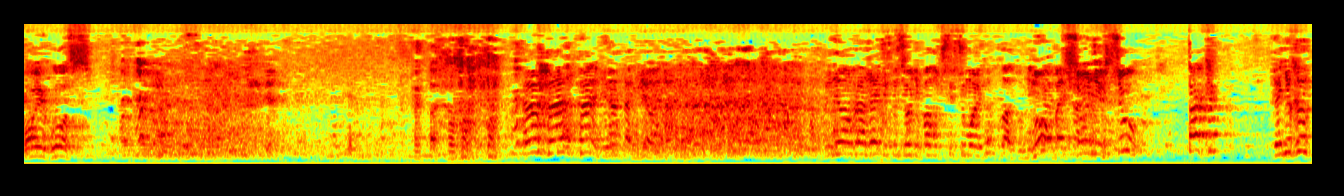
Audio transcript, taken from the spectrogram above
Ой, гос. Не надо так делать. Вы не воображайте, что сегодня получите всю мою зарплату. Ну, все не всю. Так, Да никак...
